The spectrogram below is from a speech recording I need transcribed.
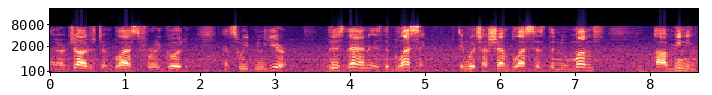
and are judged and blessed for a good and sweet new year. This then is the blessing in which Hashem blesses the new month, uh, meaning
